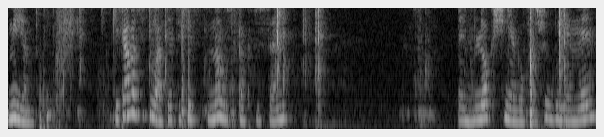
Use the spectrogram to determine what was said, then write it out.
Milion. Ciekawa sytuacja też jest znowu z kaktusem. Blok śniegu potrzebujemy.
